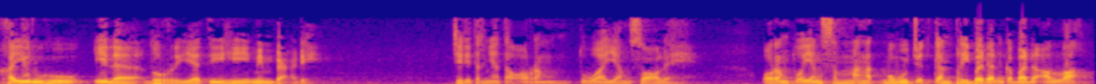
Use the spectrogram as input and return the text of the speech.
khairuhu ila dzurriyyatihi min ba'dih. Jadi ternyata orang tua yang soleh orang tua yang semangat mewujudkan peribadahan kepada Allah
